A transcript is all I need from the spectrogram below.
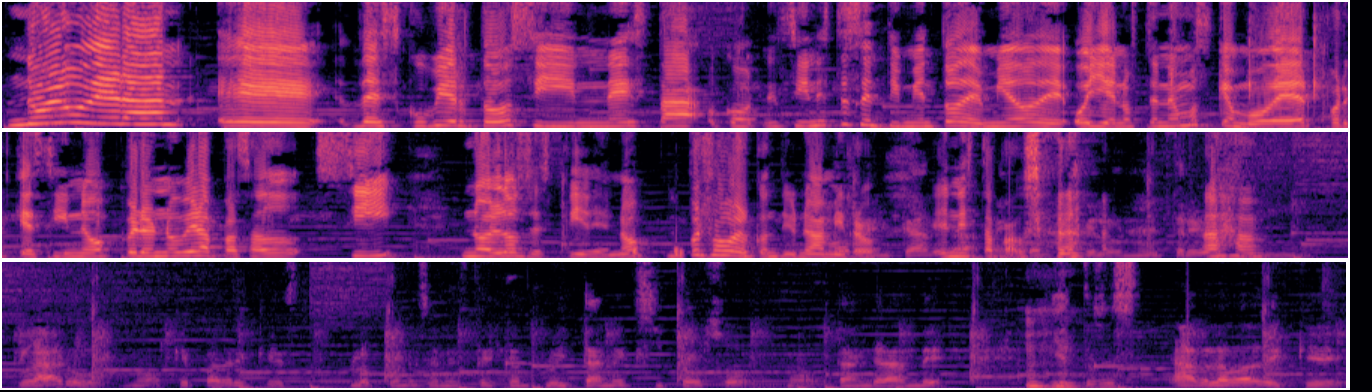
no lo hubieran eh, descubierto sin, esta, sin este sentimiento de miedo de, oye, nos tenemos que mover porque si no, pero no hubiera pasado si no los despide, ¿no? Por favor, continúa, mi Ro, en esta pausa. que lo nutres claro. Qué padre que lo pones en este ejemplo y tan exitoso, ¿no? Tan grande. Y entonces hablaba de que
